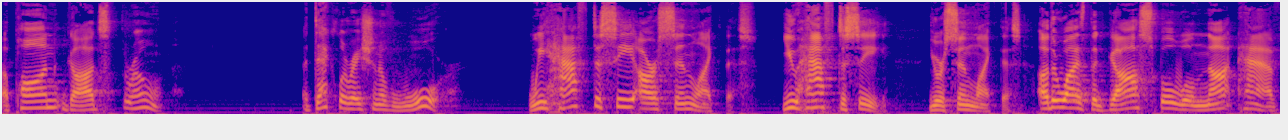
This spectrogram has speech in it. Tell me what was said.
upon God's throne. A declaration of war. We have to see our sin like this. You have to see your sin like this. Otherwise, the gospel will not have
